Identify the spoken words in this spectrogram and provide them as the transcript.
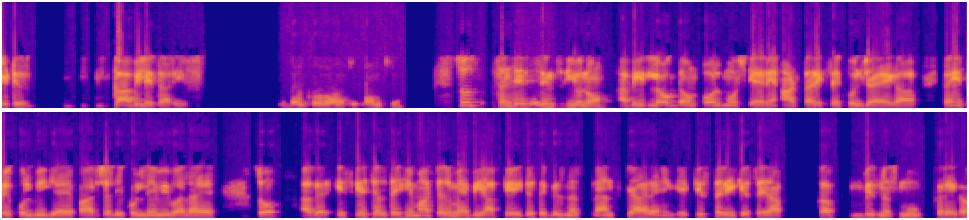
it is काबिल तारीफ़। बिल्कुल thank you so Sanjay since you know अभी लॉकडाउन ऑलमोस्ट कह रहे हैं आठ तारीख से खुल जाएगा कहीं पे खुल भी गया है पार्शली खुलने भी वाला है। सो so, अगर इसके चलते हिमाचल में अभी आपके जैसे बिज़नेस प्लान क्या रहेंगे? किस तरीके से आपका बिज़नेस मूव करेगा?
